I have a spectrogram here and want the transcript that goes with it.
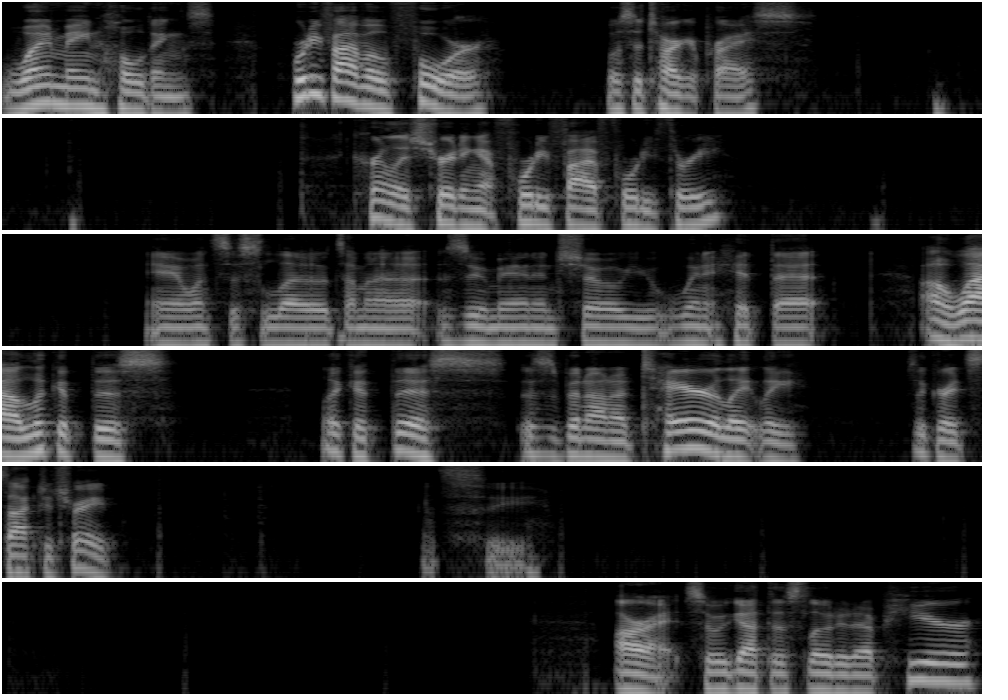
OneMain Holdings, 4504 was the target price. Currently it's trading at 45.43. And once this loads, I'm to zoom in and show you when it hit that. Oh, wow, look at this. Look at this. This has been on a tear lately. It's a great stock to trade. Let's see. All right, so we got this loaded up here.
